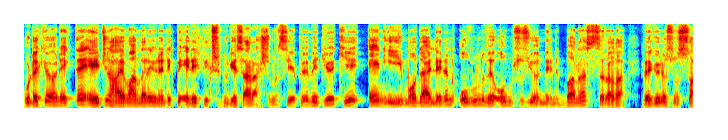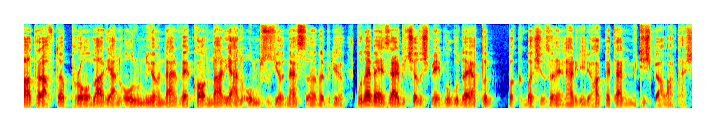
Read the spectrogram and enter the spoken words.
Buradaki örnekte evcil hayvanlara yönelik bir elektrik süpürgesi araştırması yapıyor ve diyor ki en iyi modellerin olumlu ve olumsuz yönlerini bana sırala. Ve görüyorsunuz sağ tarafta pro'lar yani olumlu yönler ve con'lar yani olumsuz yönler sıralanabiliyor. Buna benzer bir çalışmayı Google'da yapın. Bakın başınıza neler geliyor. Hakikaten müthiş bir avantaj.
